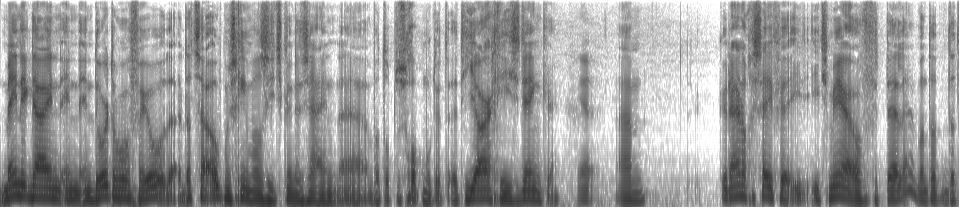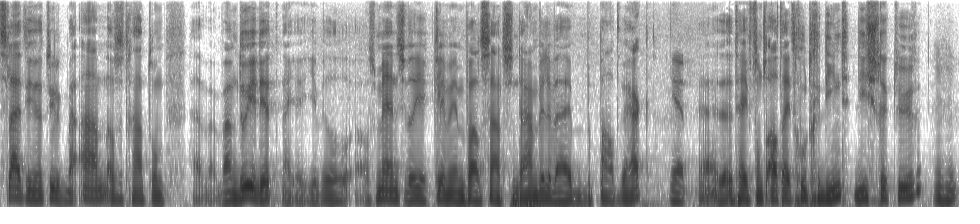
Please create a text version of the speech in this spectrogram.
meen ik daarin in, in door te horen van, joh, dat zou ook misschien wel eens iets kunnen zijn wat op de schop moet. Het, het hiërarchisch denken. Ja. Um, Kun je daar nog eens even iets meer over vertellen? Want dat, dat sluit hier natuurlijk bij aan als het gaat om... Uh, waarom doe je dit? Nou, je, je, wil als mens wil je klimmen in een bepaalde status... en daarom willen wij bepaald werk. Uh, het heeft ons altijd goed gediend, die structuren. Mm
